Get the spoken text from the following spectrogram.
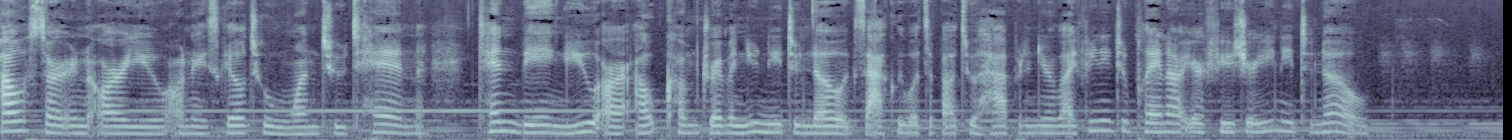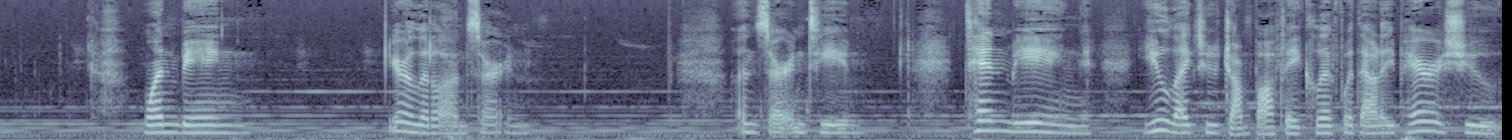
How certain are you on a scale to 1 to 10? 10 being you are outcome driven. You need to know exactly what's about to happen in your life. You need to plan out your future. You need to know. 1 being you're a little uncertain. Uncertainty 10 being you like to jump off a cliff without a parachute.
